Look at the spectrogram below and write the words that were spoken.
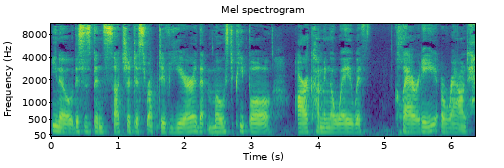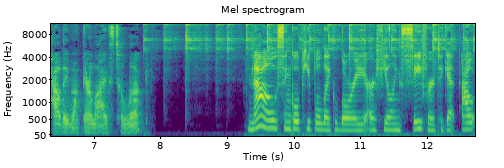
you know, this has been such a disruptive year that most people are coming away with clarity around how they want their lives to look. Now, single people like Lori are feeling safer to get out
